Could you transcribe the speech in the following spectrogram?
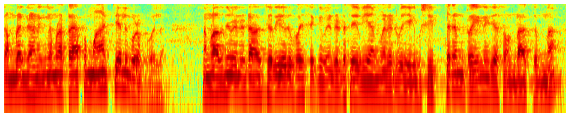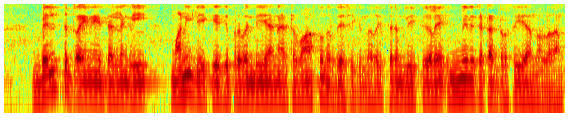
കംപ്ലൈന്റ് ആണെങ്കിലും നമ്മൾ ആ ടാപ്പ് മാറ്റിയാലും കുഴപ്പമില്ല. നമ്മൾ അതിന് വേണ്ടിയിട്ട് ആ ചെറിയൊരു പൈസയ്ക്ക് വേണ്ടിയിട്ട് സേവ് ചെയ്യാൻ വേണ്ടിയിട്ട് ചെയ്യും പക്ഷേ ഇത്തരം ഡ്രെയിനേജസ് ഉണ്ടാക്കുന്ന വെൽത്ത് ഡ്രെയിനേജ് അല്ലെങ്കിൽ മണി ലീക്കേജ് പ്രിവെന്റ് ചെയ്യാനായിട്ട് വാസ്തു നിർദ്ദേശിക്കുന്നത് ഇത്തരം ലീക്കുകളെ ഇമ്മീഡിയറ്റ് ആയിട്ട് അഡ്രസ്സ് ചെയ്യുക എന്നുള്ളതാണ്.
